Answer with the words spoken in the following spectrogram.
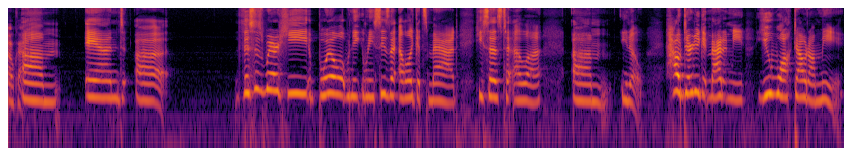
Okay. Um, and uh, this is where he Boyle when he when he sees that Ella gets mad, he says to Ella, um, you know, how dare you get mad at me? You walked out on me.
